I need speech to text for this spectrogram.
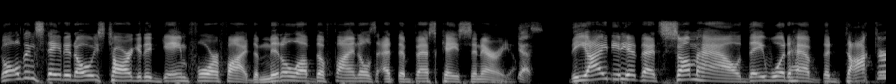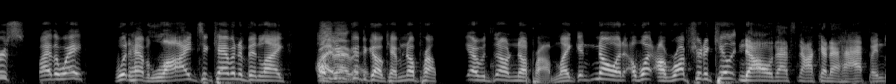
Golden State had always targeted game four or five, the middle of the finals at the best case scenario. Yes. The idea that somehow they would have, the doctors, by the way, would have lied to Kevin and been like, oh, Right, you're right, good to go, Kevin, no problem. Yeah, with- no, no problem. Like, no, what, a, what a ruptured Achilles? No, that's not going to happen.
